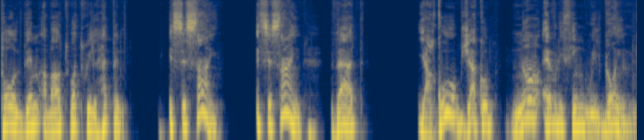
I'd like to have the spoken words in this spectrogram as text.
told them about what will happen? It's a sign. It's a sign that Jacob, Jacob, know everything will going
